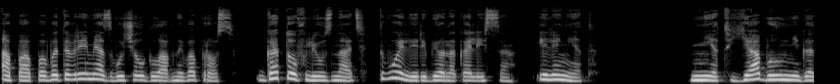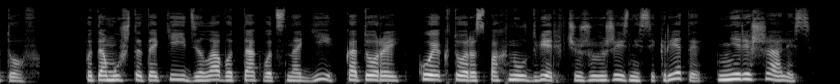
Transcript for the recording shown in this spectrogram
А папа в это время озвучил главный вопрос. «Готов ли узнать, твой ли ребенок Алиса или нет?» Нет, я был не готов потому что такие дела вот так вот с ноги, которой кое-кто распахнул дверь в чужую жизнь и секреты, не решались.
